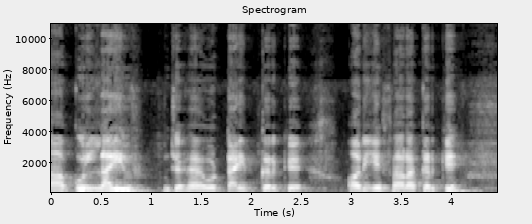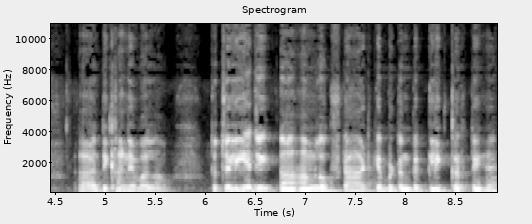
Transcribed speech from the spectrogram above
आपको लाइव जो है वो टाइप करके और ये सारा करके दिखाने वाला हूँ। तो चलिए जी हम लोग स्टार्ट के बटन पे क्लिक करते हैं।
